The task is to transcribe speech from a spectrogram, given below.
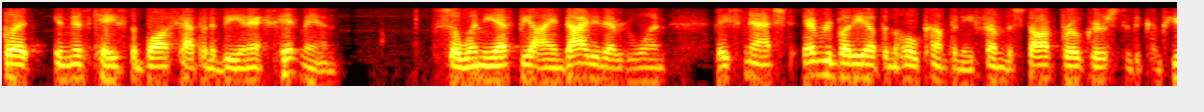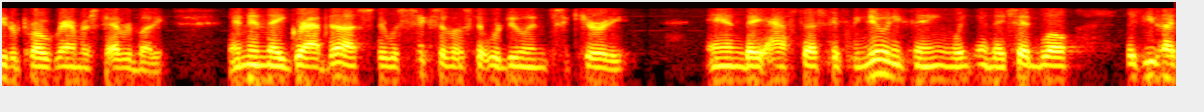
but in this case, the boss happened to be an ex-hitman. So when the FBI indicted everyone, they snatched everybody up in the whole company, from the stockbrokers to the computer programmers to everybody. And then they grabbed us. There was six of us that were doing security, and they asked us if we knew anything. And they said, "Well, if you guys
